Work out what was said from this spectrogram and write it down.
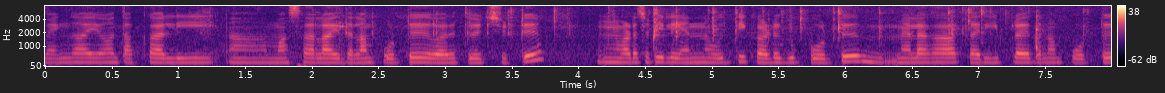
வெங்காயம் தக்காளி மசாலா இதெல்லாம் போட்டு வறுத்து வச்சுட்டு வடச்சட்டியில் எண்ணெய் ஊற்றி கடுகு போட்டு மிளகா கறிப்பில் இதெல்லாம் போட்டு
